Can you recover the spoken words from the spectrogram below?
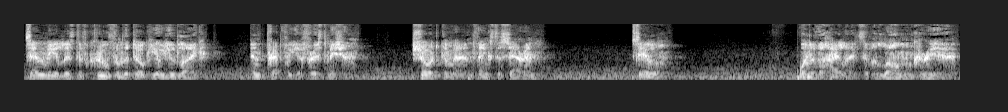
Send me a list of crew from the Tokyo you'd like, and prep for your first mission. Short command thanks to Saren. Still, one of the highlights of a long career.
